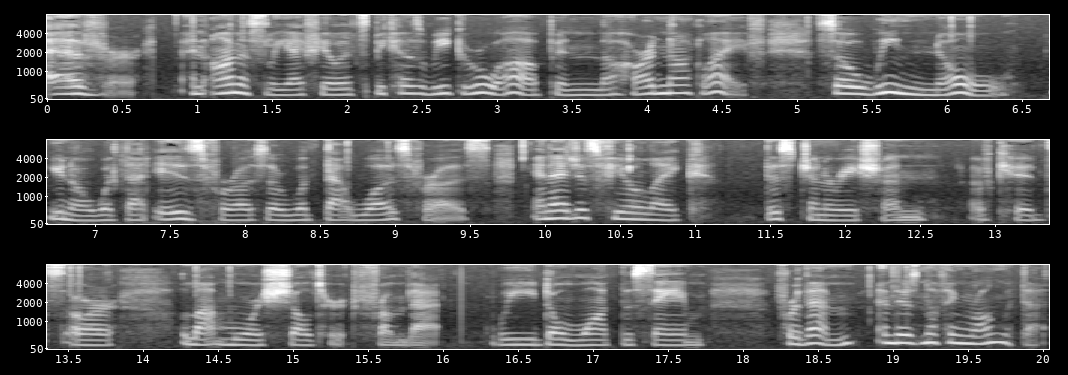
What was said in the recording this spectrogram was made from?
ever. And honestly, I feel it's because we grew up in the hard knock life. So we know, you know, what that is for us or what that was for us. And I just feel like this generation of kids are a lot more sheltered from that. We don't want the same for them, and there's nothing wrong with that.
